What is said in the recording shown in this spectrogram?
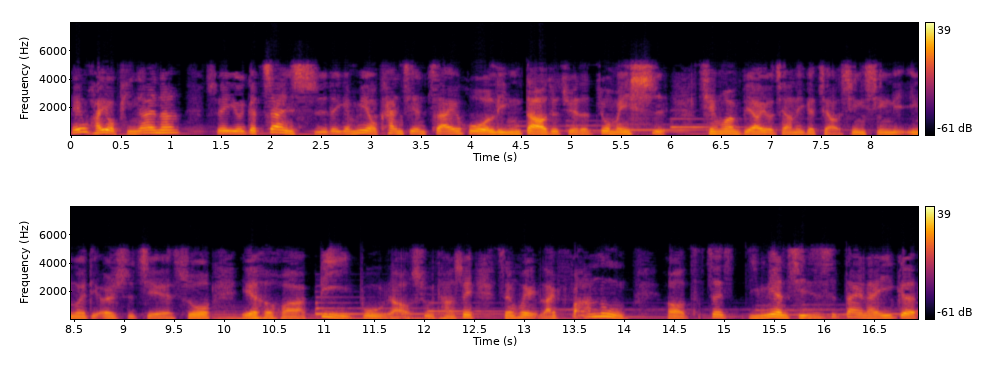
哎，我还有平安呢。所以有一个暂时的一个没有看见灾祸临到，就觉得就没事。千万不要有这样的一个侥幸心理，因为第二十节说耶和华必不饶恕他，所以神会来发怒。哦，在里面其实是带来一个，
